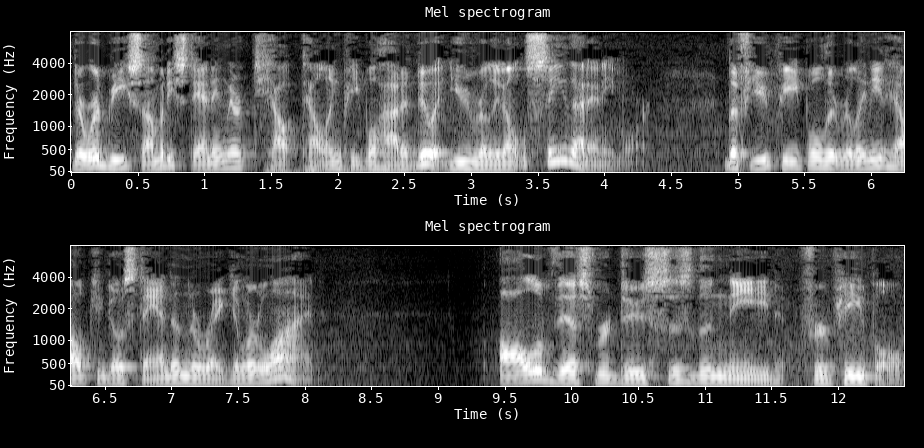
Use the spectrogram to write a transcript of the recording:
there would be somebody standing there telling people how to do it. You really don't see that anymore. The few people that really need help can go stand in the regular line. All of this reduces the need for people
